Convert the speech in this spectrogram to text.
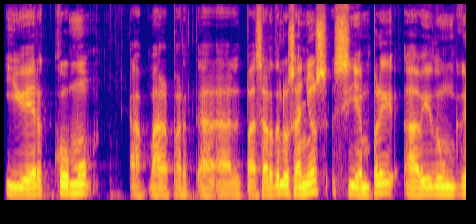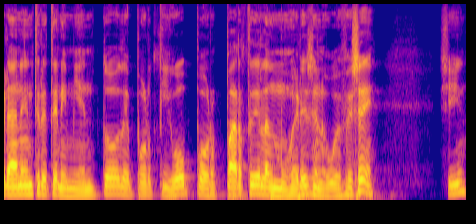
y ver cómo al pasar de los años siempre ha habido un gran entretenimiento deportivo por parte de las mujeres en la UFC. ¿sí?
